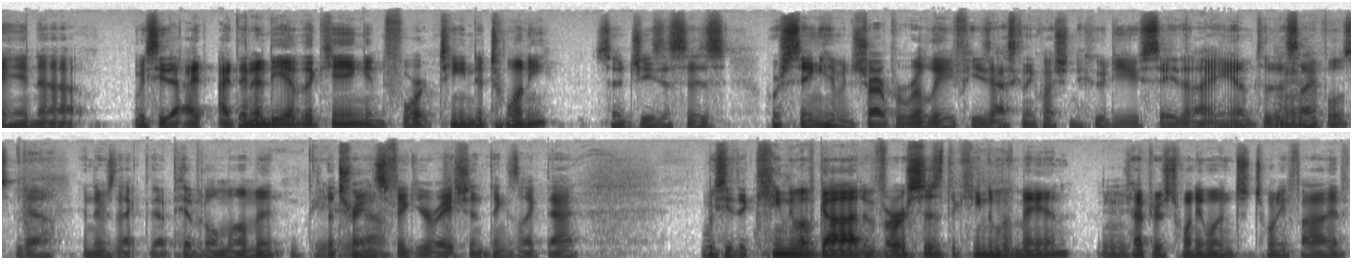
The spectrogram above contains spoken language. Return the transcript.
and uh, we see the identity of the king in fourteen to twenty. So Jesus is we're seeing him in sharper relief. He's asking the question, "Who do you say that I am?" to the Mm. disciples Yeah. and there's that, that pivotal moment, Peter, the yeah. transfiguration, things like that. We see the kingdom of God versus the kingdom of man, Mm. chapters 21 to 25.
